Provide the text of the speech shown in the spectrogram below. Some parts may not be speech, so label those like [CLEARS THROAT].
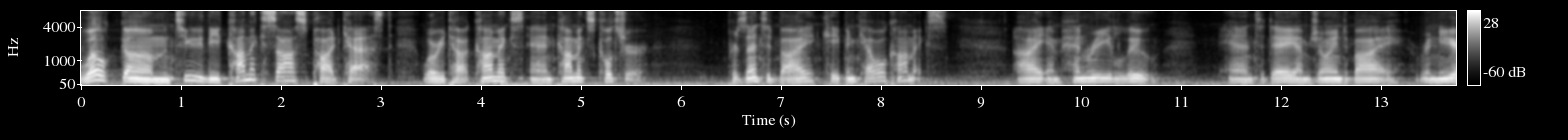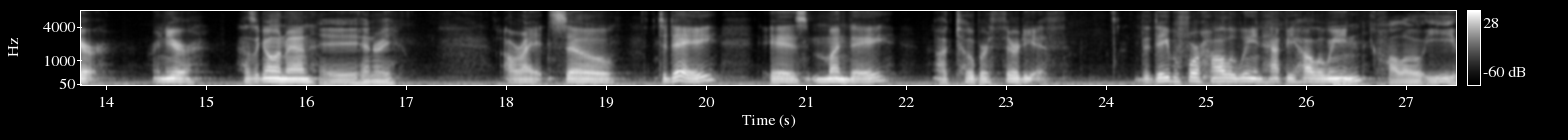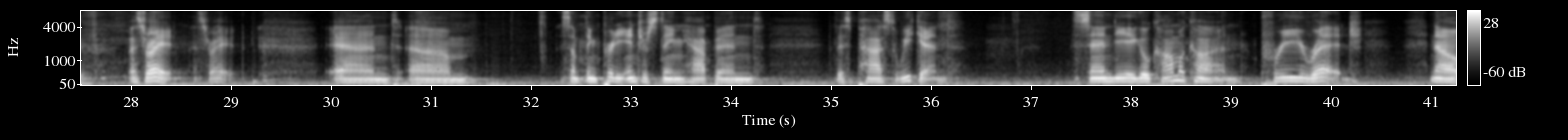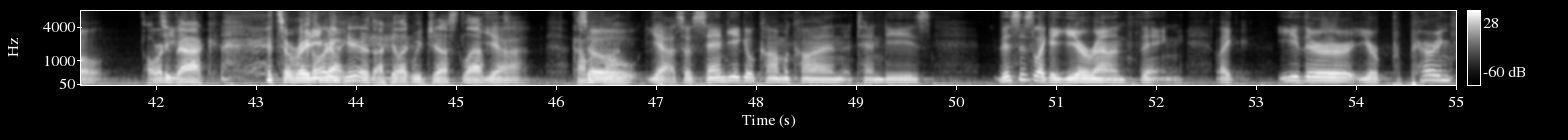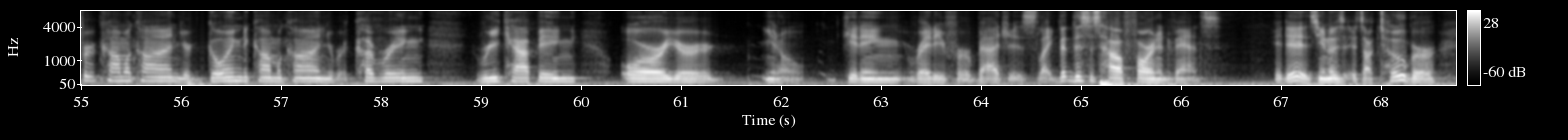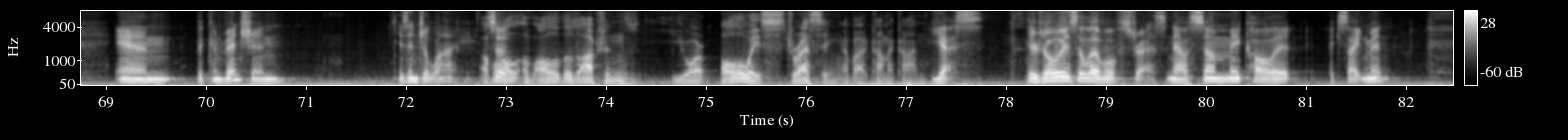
Welcome to the Comic Sauce Podcast, where we talk comics and comics culture. Presented by Cape and Cowl Comics. I am Henry Liu, and today I'm joined by Ranier. Ranier, how's it going, man? Hey, Henry. All right, so today is Monday, October 30th, the day before Halloween. Happy Halloween. Hollow Eve. That's right. That's right. And um, something pretty interesting happened this past weekend. San Diego Comic Con pre-reg. Now, Already back. [LAUGHS] it's already, It's already back. here. I feel like we just left. Yeah. Comic-Con. So yeah, so San Diego Comic Con attendees, this is like a year-round thing. Like either you're preparing for Comic Con, you're going to Comic Con, you're recovering, recapping, or you're, you know, getting ready for badges. Like th- this is how far in advance it is. You know, it's, it's October, and the convention is in July. Of So- all of all of those options, you are always stressing about Comic Con. Yes. There's always a level of stress. Now, some may call it excitement,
